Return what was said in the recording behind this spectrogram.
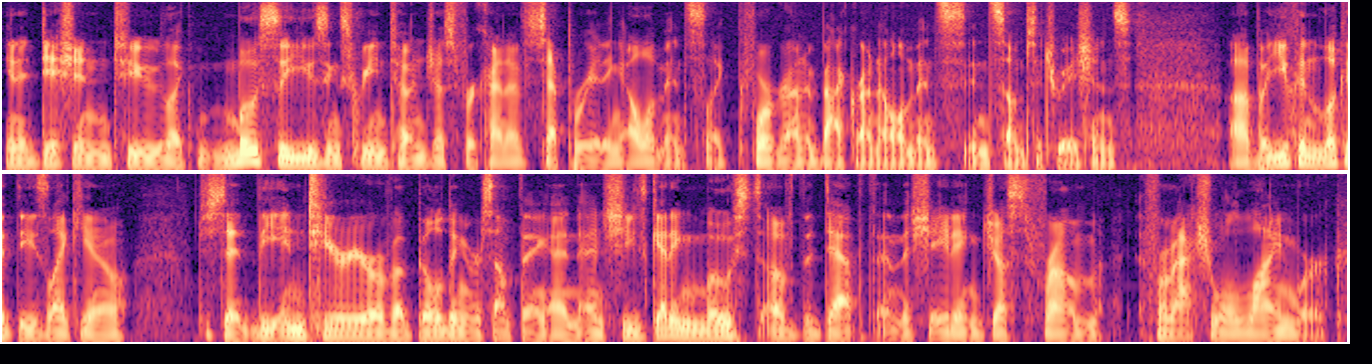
in addition to like mostly using screen tone just for kind of separating elements like foreground and background elements in some situations uh, but you can look at these like you know just at the interior of a building or something and and she's getting most of the depth and the shading just from from actual line work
